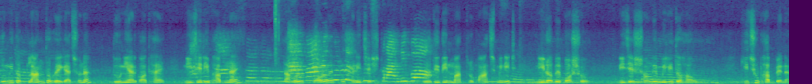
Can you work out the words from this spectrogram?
তুমি তো ক্লান্ত হয়ে গেছো না? দুনিয়ার কথায়, নিজেরই ভাবনায়? তাহলে করো একটুখানি চেষ্টা। প্রতিদিন মাত্র পাঁচ মিনিট নীরবে বসো, নিজের সঙ্গে মিলিত হও। কিছু ভাববে না,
